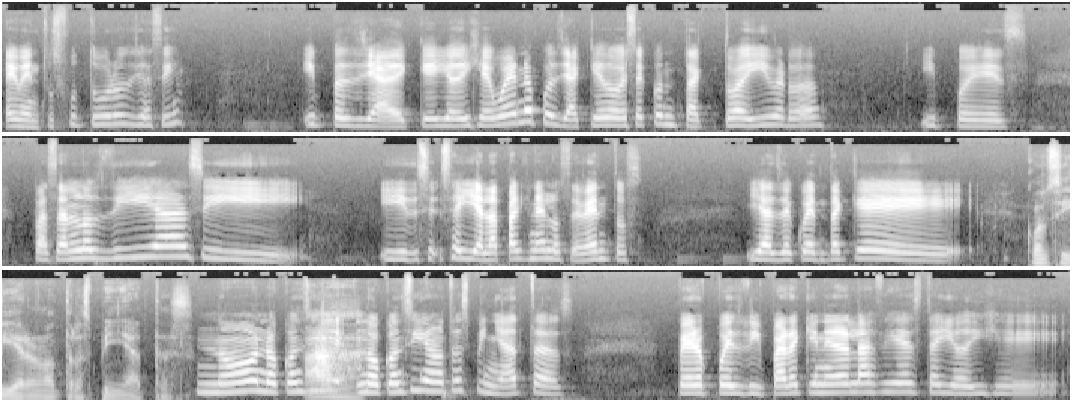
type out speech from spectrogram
eventos futuros y así. Y pues ya de que yo dije, bueno, pues ya quedó ese contacto ahí, ¿verdad? Y pues pasan los días y, y seguía la página de los eventos. Y haz de cuenta que... Consiguieron otras piñatas. No, no, ah. no consiguieron otras piñatas. Pero pues vi para quién era la fiesta y yo dije,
